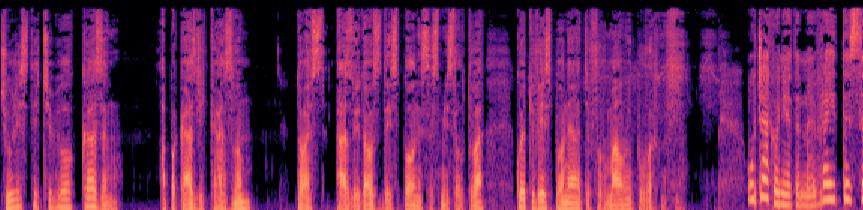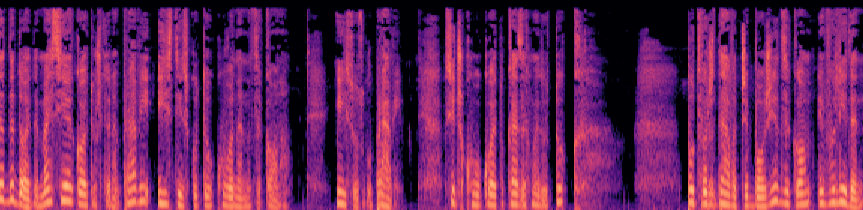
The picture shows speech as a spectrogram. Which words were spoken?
Чули сте, че било казано, а пък аз ви казвам, т.е. аз дойдох за да изпълня със смисъл това, което вие изпълнявате формално и повърхностно. Очакванията на евреите са да дойде Месия, който ще направи истинско тълкуване на закона. Исус го прави. Всичко, което казахме до тук, потвърждава, че Божият закон е валиден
